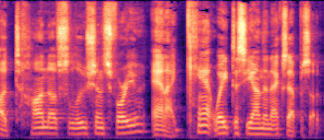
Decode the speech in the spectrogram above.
a ton of solutions for you. And I can't wait to see you on the next episode.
